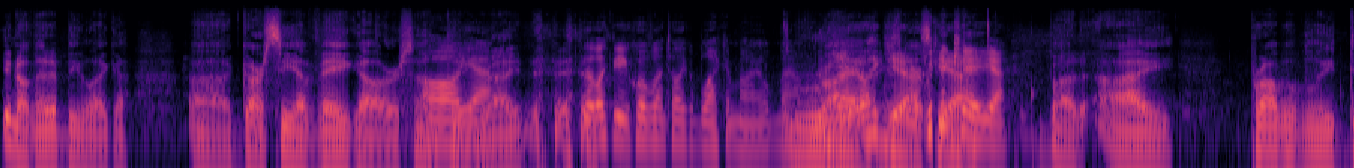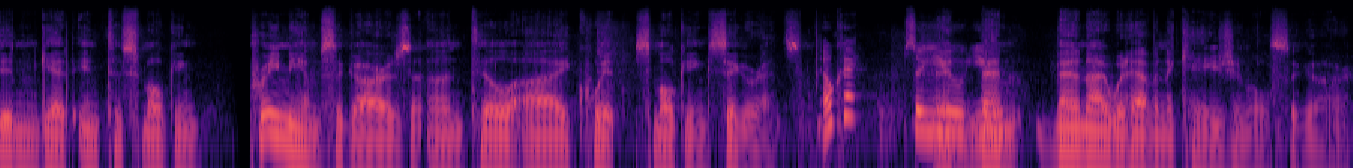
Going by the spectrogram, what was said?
You know, that'd be like a uh, Garcia Vega or something, oh, yeah. right? Is that like the equivalent to like a black and mild now? Right. Yeah, like Yes, yeah. Okay, yeah. but I probably didn't get into smoking premium cigars until I quit smoking cigarettes. Okay. So you and you then then I would have an occasional cigar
